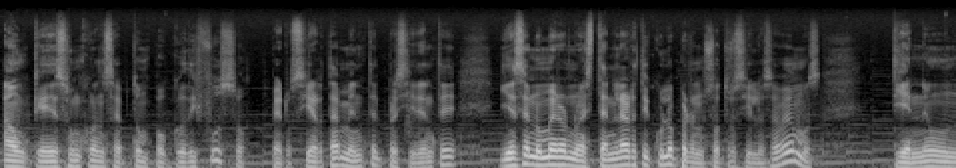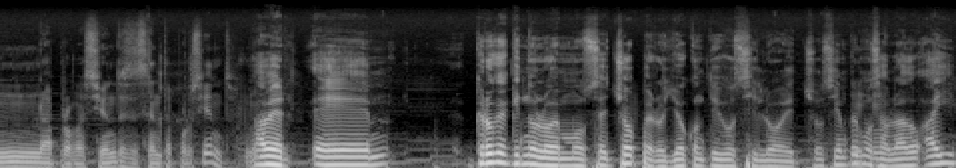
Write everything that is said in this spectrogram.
aunque es un concepto un poco difuso, pero ciertamente el presidente, y ese número no está en el artículo, pero nosotros sí lo sabemos, tiene una aprobación de 60%. ¿no? A ver, eh, creo que aquí no lo hemos hecho, pero yo contigo sí lo he hecho. Siempre hemos hablado, hay,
